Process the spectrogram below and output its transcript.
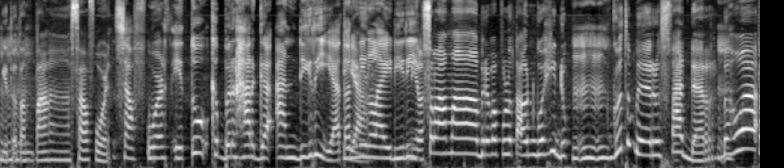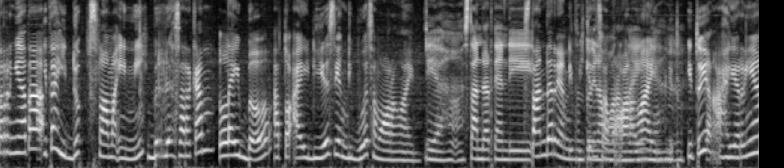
gitu tentang self worth. Self worth itu keberhargaan diri ya atau Iya. nilai diri. Selama berapa puluh tahun gue hidup, Mm-mm. gue tuh baru sadar bahwa ternyata kita hidup selama ini berdasarkan label atau ideas yang dibuat sama orang lain. Iya, standar yang di standar yang dibikin sama orang, orang lain, lain ya. gitu. Itu yang akhirnya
